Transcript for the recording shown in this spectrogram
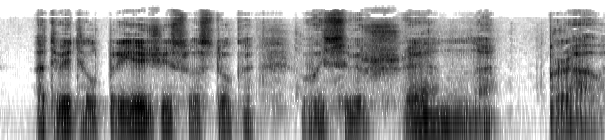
— ответил приезжий с востока. — Вы совершенно правы.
